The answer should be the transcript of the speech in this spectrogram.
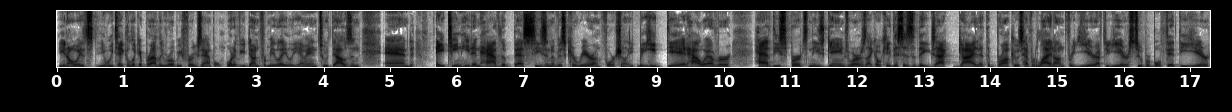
You know, it's we take a look at Bradley Roby for example. What have you done for me lately? I mean, in 2018, he didn't have the best season of his career, unfortunately, but he did, however, have these spurts in these games where I was like, okay, this is the exact guy that the Broncos have relied on for year after year, Super Bowl 50 year.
